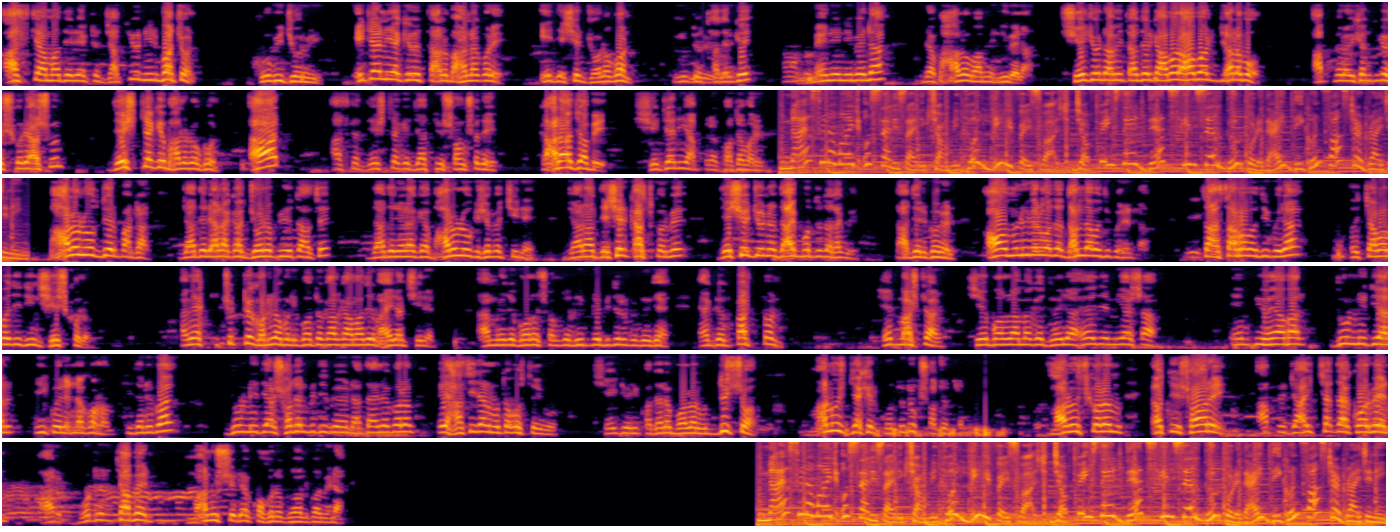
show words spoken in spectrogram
আজকে আমাদের একটা জাতীয় নির্বাচন খুবই জরুরি। এটা নিয়ে কেউ তাল বাহানা করে এই দেশের জনগণ কিন্তু তাদেরকে মেনে নিবে না এটা ভালোভাবে নিবে না। সেই জন্য আমি তাদেরকে আবার আহ্বান জানাব আপনারা এখান থেকে সরে আসুন দেশটাকে ভালো রাখুন। আর আজকে দেশটাকে জাতীয় সংসদে কারা যাবে সেটা নিয়ে আপনারা কথা বলেন। নায়াসিনামাইড ও স্যালিসাইনিক সমৃদ্ধ লিলি ফেস ওয়াশ যা ফেসের ডেড স্কিন সেল দূর করে দেয় দ্বিগুণ ফাস্টার ব্রাইটেনিং ভালো লোকদের পাঠান যাদের এলাকার জনপ্রিয়তা আছে, যাদের এলাকায় ভালো লোক হিসেবে চিনে, যারা দেশের কাজ করবে, দেশের জন্য দায়বদ্ধতা থাকবে, তাদের করেন। আওয়ামী লীগের মতো ধান্দাবাজি করেন না। চাপাবাজি কইরা ওই চাপাবাজি দিন শেষ করো। আমি এক ছোট্ট ঘটনা বলি, গতকালকে আমাদের ভাইরা ছিলেন। আমরা যে গণসংযোগ, বিপ্লব বিতরণ করতে একজন প্রাক্তন হেডমাস্টার, সে বলল আমাকে ধৈরা এই যে মিয়া সাহেব এমপি হয়ে আবার দুর্নীতি আর ই করেন না কলম কি জানি কয়? দুর্নীতি আর স্বজনপ্রীতি করে না। তাইলে কলম এই হাসিনার মতো অবস্থা হইব। সেই যে এই কথাটা বলার উদ্দেশ্য, মানুষ দেখেন কতটুকু সচেতন। মানুষ কলম, অতি শহরে আপনি যা ইচ্ছা তা করবেন আর ভোটের চাবেন মানুষ সেটা কখনো গ্রহণ করবে না। নায়াসিনামাইড ও স্যালিসাইনিক সমৃদ্ধ লিলি ফেস ওয়াশ, যা ফেসের ডেড স্কিন সেল দূর করে দেয় দ্বিগুণ ফাস্টার ব্রাইটেনিং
